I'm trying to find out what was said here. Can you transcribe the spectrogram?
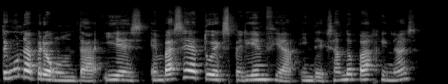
Tengo una pregunta y es, en base a tu experiencia indexando páginas,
